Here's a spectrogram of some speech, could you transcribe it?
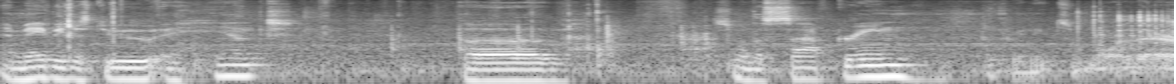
And maybe just do a hint of some of the sap green. If we need some more there.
